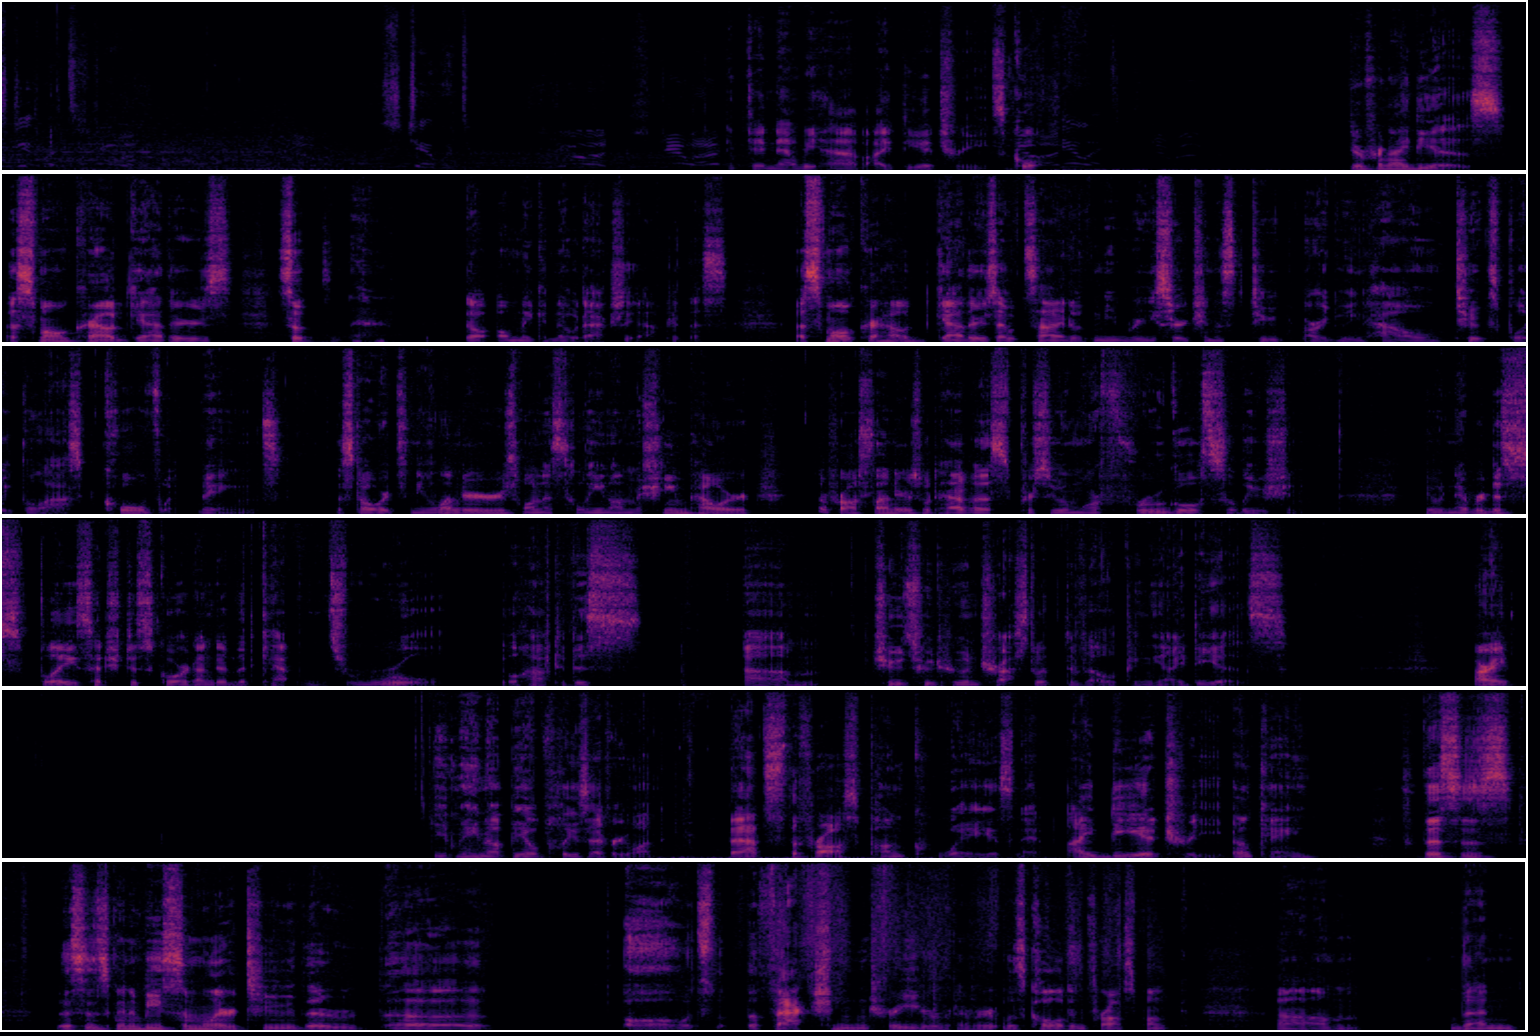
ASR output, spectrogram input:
Okay, now we have idea trees. Cool. Different ideas. A small crowd gathers. So, I'll make a note actually after this. A small crowd gathers outside of New Research Institute arguing how to exploit the last coal veins. The stalwarts New Londoners want us to lean on machine power, the Frostlanders would have us pursue a more frugal solution. They would never display such discord under the captain's rule. You'll have to dis, um, choose who to entrust with developing the ideas. Alright. You may not be able to please everyone. That's the Frostpunk way, isn't it? Idea tree. Okay. So this is this is going to be similar to the uh, oh, what's the, the faction tree or whatever it was called in Frostpunk. Um, then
